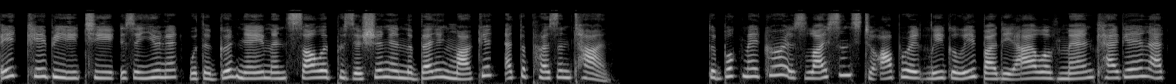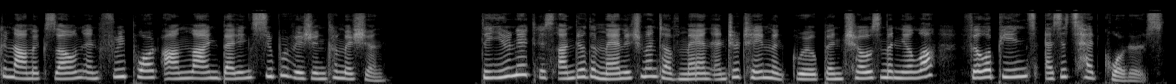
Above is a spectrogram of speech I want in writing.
8KBET is a unit with a good name and solid position in the betting market at the present time. The bookmaker is licensed to operate legally by the Isle of Man Cagayan Economic Zone and Freeport Online Betting Supervision Commission. The unit is under the management of Man Entertainment Group and chose Manila, Philippines as its headquarters.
